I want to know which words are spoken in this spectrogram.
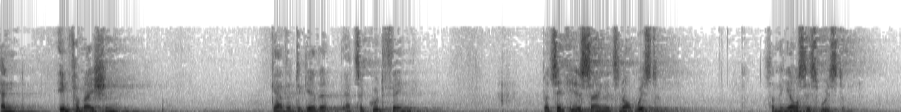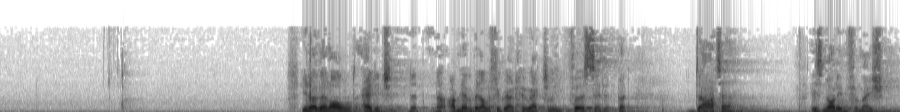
and information gathered together, that's a good thing. But Cynthia is saying it's not wisdom. Something else is wisdom. You know that old adage, no, I've never been able to figure out who actually first said it, but data is not information.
